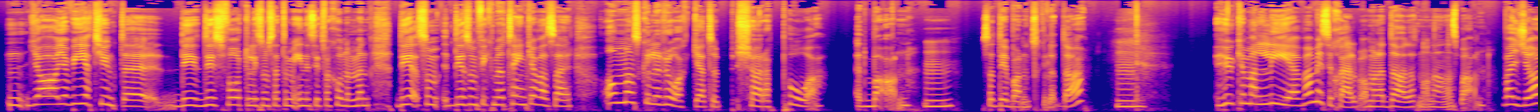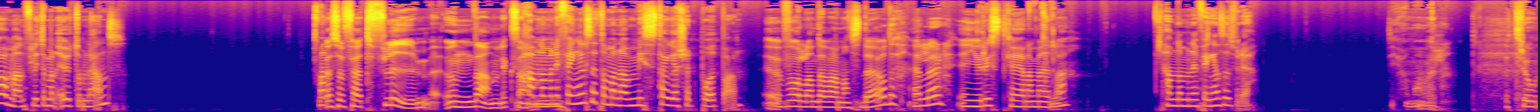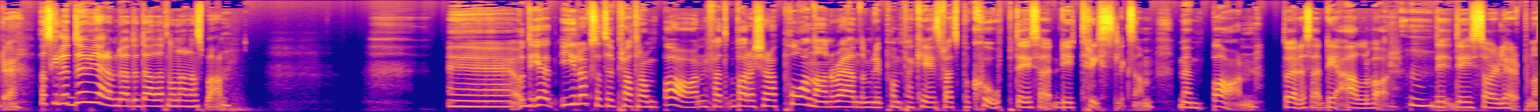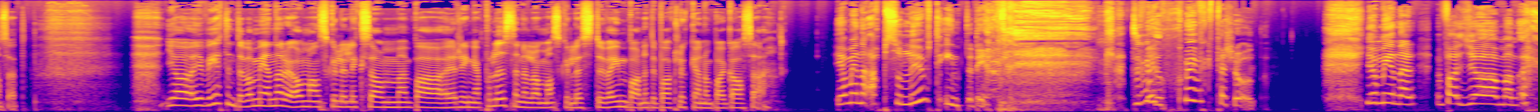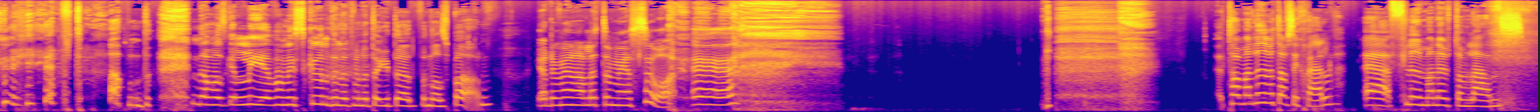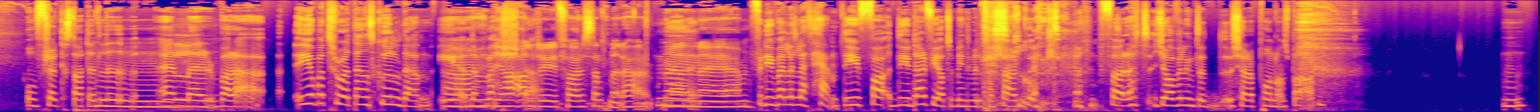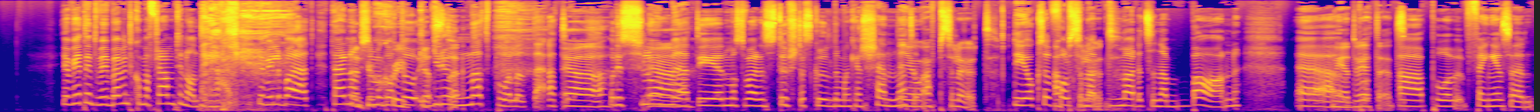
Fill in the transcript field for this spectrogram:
Mm, Ja, jag vet ju inte. Det, det är svårt att liksom sätta mig in i situationen. Men det som, det som fick mig att tänka var så här, om man skulle råka typ köra på ett barn så att det barnet skulle dö. Hur kan man leva med sig själv om man har dödat någon annans barn? Vad gör man? Flyttar man utomlands? Man- Alltså för att fly undan. Liksom. Hamnar man i fängelset om man av misstag har kört på ett barn? Eh, Vållande av annans död, eller? En jurist kan gärna mejla. Hamnar man i fängelset för det? Det gör man väl. Jag tror det. Vad skulle du göra om du hade dödat någon annans barn? Eh, och det, jag gillar också att vi pratar om barn, för att bara köra på någon randomly på en parkeringsplats på Coop, det är, så här, det är ju trist. Liksom. Men barn, då är det, så här, det är allvar. Det, det är sorgligare på något sätt. Ja, jag vet inte, vad menar du? Om man skulle liksom bara ringa polisen eller om man skulle stuva in barnet i bakluckan och bara gasa? Jag menar absolut inte det. Du är en sjuk person. Jag menar, vad gör man i efterhand när man ska leva med skulden att man har tagit död på någons barn? Ja, du menar lite mer så. Eh, Tar man livet av sig själv, eh, flyr man utomlands och försöker starta ett liv eller bara, jag bara tror att den skulden är ja, den värsta. Jag har aldrig föreställt mig det här. Nej. Men, eh, För det är väldigt lätt hänt. Det är ju det är därför jag typ inte vill ta körkort. För att jag vill inte köra på någons barn. Mm. Jag vet inte, vi behöver inte komma fram till någonting här. Jag ville bara att det här är något Det som har gått och grunnat på lite. Att, ja, och det slog Ja. mig att det måste vara den största skulden man kan känna. jo, Typ. absolut. Det är också folk som absolut. har mördat sina barn eh, Medvetet. På, ja, på fängelsen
